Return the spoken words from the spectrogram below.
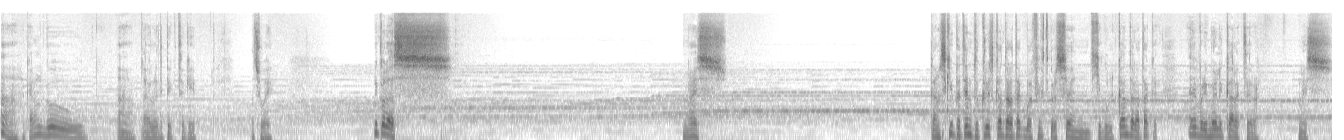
Ah, I can only go... Ah, I already picked, okay. That's why. Nicholas! Nice. Can skip attempt to increase counter attack by 50%. He will counter attack every melee character. Nice.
